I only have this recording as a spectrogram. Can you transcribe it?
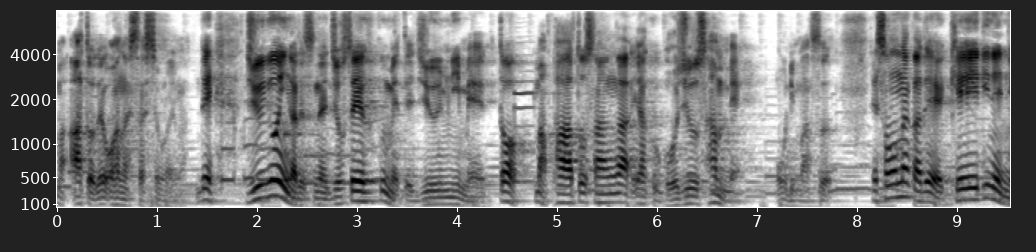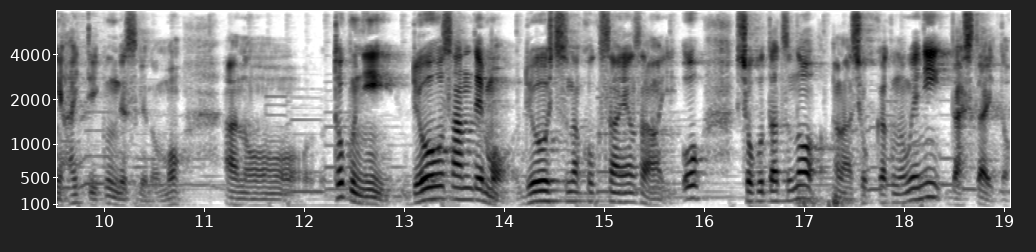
まあ後でお話しさせてもらいます。で従業員がですね女性含めて12名と、まあ、パートさんが約53名おります。でその中で経営理念に入っていくんですけどもあの特に量産でも良質な国産野菜を食達の食卓の上に出したいと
